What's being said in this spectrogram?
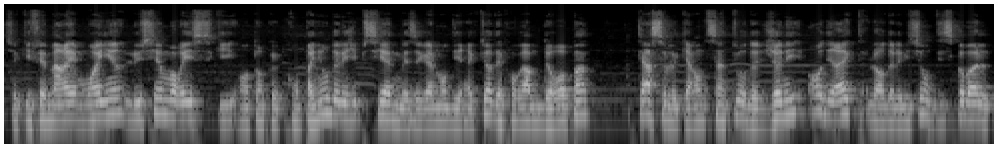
ce qui fait marrer moyen Lucien Maurice, qui, en tant que compagnon de l'égyptienne, mais également directeur des programmes d'Europe 1, casse le 45 tours de Johnny en direct lors de l'émission Disco Ball.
